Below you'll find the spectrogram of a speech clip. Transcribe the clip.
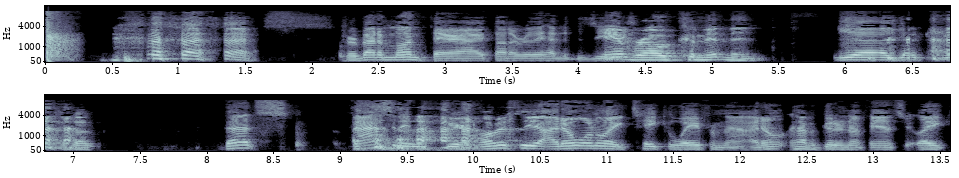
For about a month there, I thought I really had the disease. Damn, bro, commitment. Yeah, commit. That's fascinating here. Honestly, I don't want to like take away from that. I don't have a good enough answer. Like,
